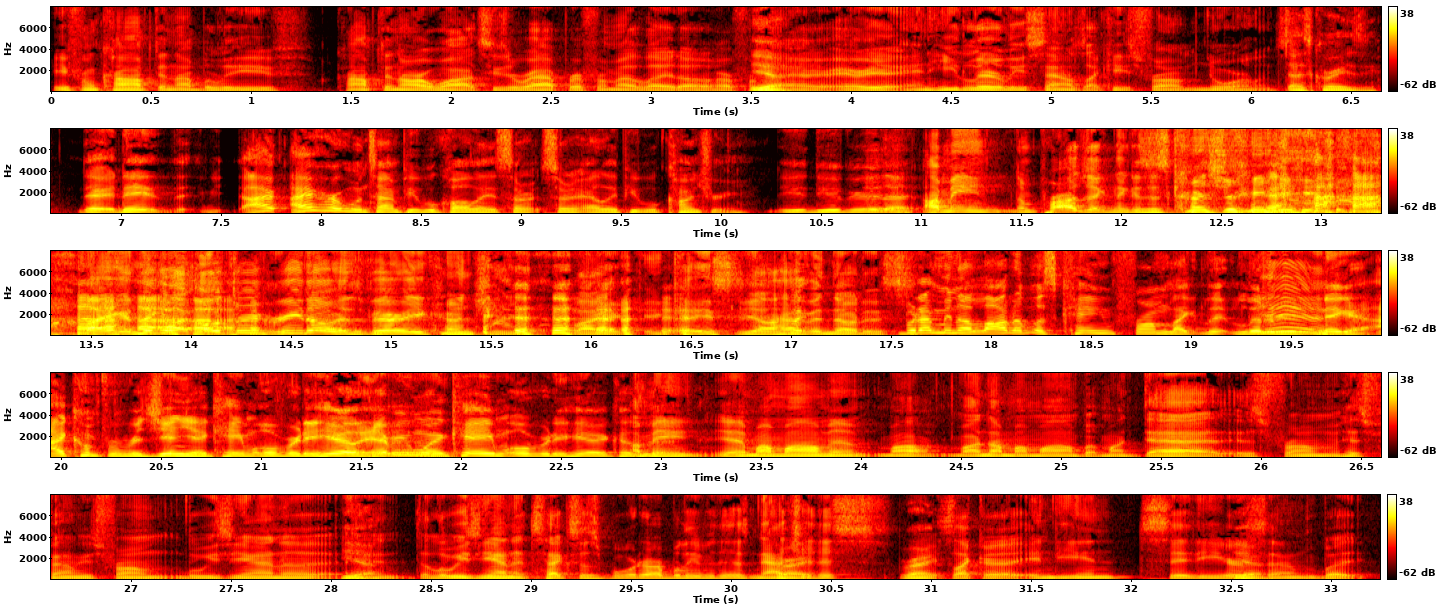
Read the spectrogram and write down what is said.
He from Compton, I believe. Compton R. Watts. He's a rapper from LA though, or from Yeah. the area, and he literally sounds like he's from New Orleans. That's crazy. They, they, I, I heard one time people call it certain, certain LA people country. Do you, do you agree with that? I mean, them project niggas is country. like a nigga like 03 Greedo is very country. Like in case y'all haven't noticed. But I mean, a lot of us came from like li- literally, Yeah. nigga. I come from Virginia, came over to here. Like everyone came over to here because I mean, yeah, my mom and my, my not my mom, but my dad is from his family's from Louisiana Yeah. and the Louisiana Texas border, I believe it is. Natchitoches. Right. It's like a Indian city or Yeah. something. But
